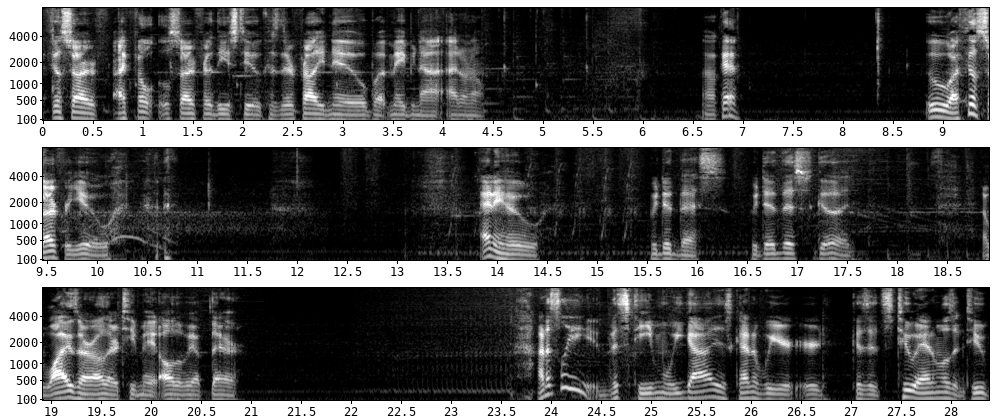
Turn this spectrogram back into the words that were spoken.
I feel sorry. I feel sorry for these two because they're probably new, but maybe not. I don't know. Okay. Ooh, I feel sorry for you. Anywho, we did this. We did this good. And why is our other teammate all the way up there? Honestly, this team we got is kind of weird because it's two animals and two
